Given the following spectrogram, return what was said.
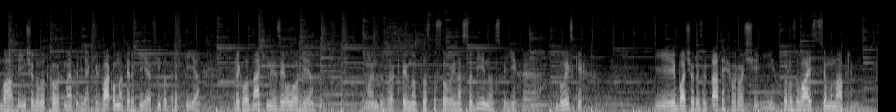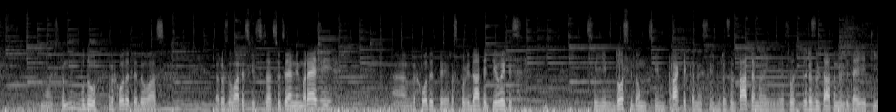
багато інших додаткових методів, як і вакуумна терапія, фітотерапія, прикладна кінезіологія. Мене дуже активно застосовую на собі, на своїх близьких. І бачу результати хороші і розвиваюся в цьому напрямі. Ось, тому буду виходити до вас, розвивати свої соціальні мережі, е, виходити, розповідати, ділитись своїм досвідом, своїми практиками, своїми результатами, результатами людей, які,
